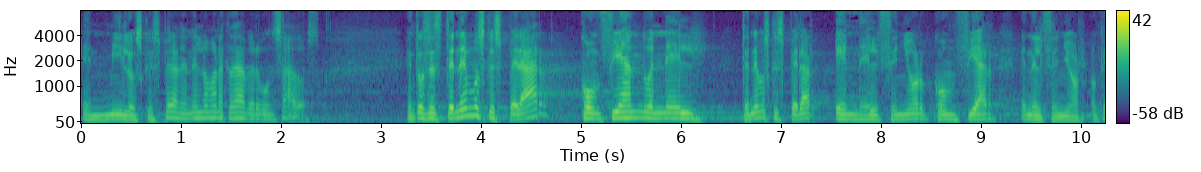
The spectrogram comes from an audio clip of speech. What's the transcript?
en mí. Los que esperan en Él no van a quedar avergonzados. Entonces tenemos que esperar confiando en Él tenemos que esperar en el Señor, confiar en el Señor. ¿ok?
